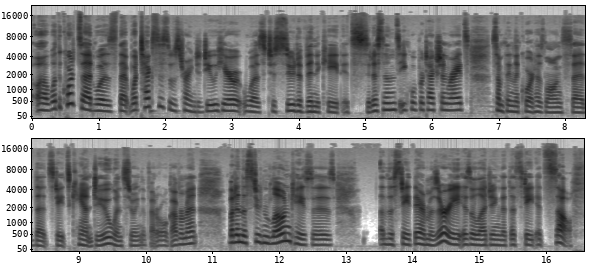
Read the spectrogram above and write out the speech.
uh, what the court said was that what Texas was trying to do here was to sue to vindicate its citizens' equal protection rights something the court has long said that states can't do when suing the federal government. But in the student loan cases, the state there, Missouri, is alleging that the state itself,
